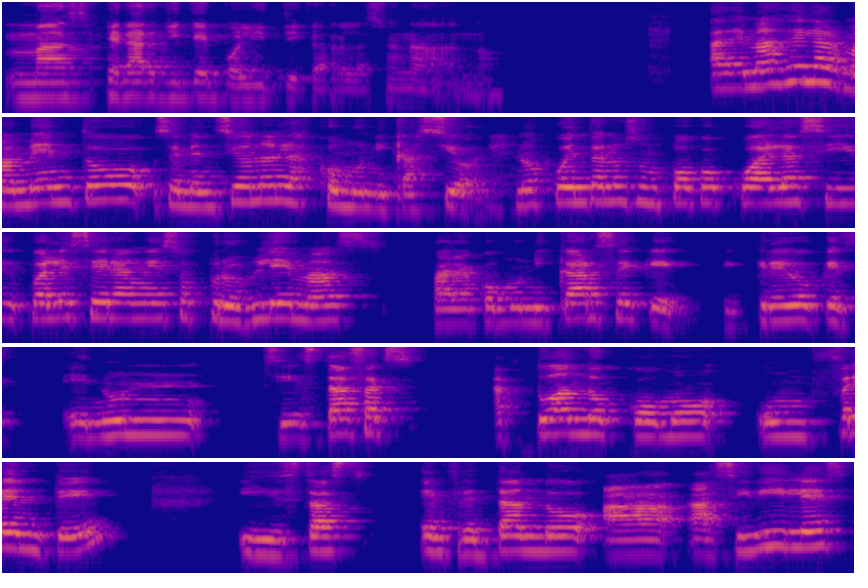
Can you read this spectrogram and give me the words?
más jerárquica y política relacionada, ¿no? Además del armamento, se mencionan las comunicaciones, ¿no? Cuéntanos un poco cuál cuáles eran esos problemas para comunicarse que, creo que en un, si estás actuando como un frente y estás enfrentando a, civiles,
